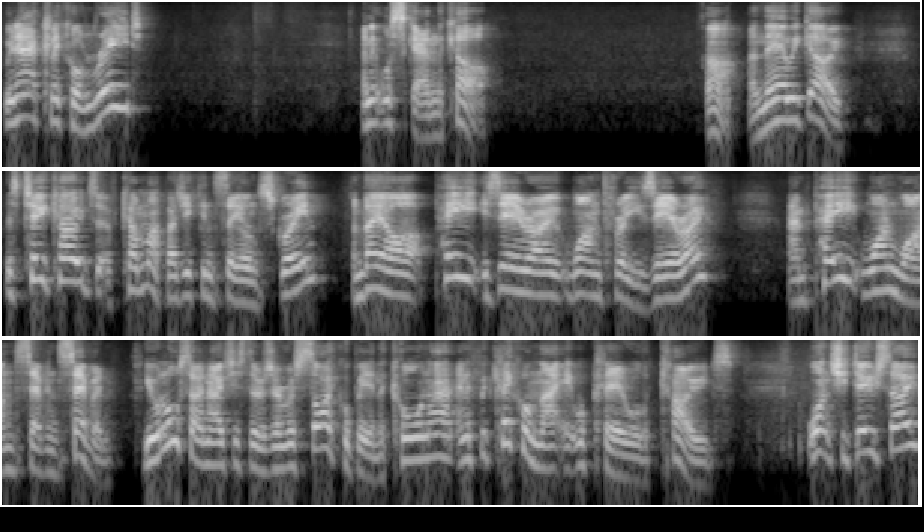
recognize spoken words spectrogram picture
we now click on read and it will scan the car. Ah, and there we go. There's two codes that have come up as you can see on screen and they are P0130 and P1177. You will also notice there is a recycle bin in the corner and if we click on that it will clear all the codes. Once you do so,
